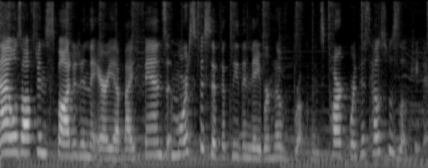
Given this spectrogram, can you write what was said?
Niall was often spotted in the area by fans, more specifically the neighborhood of Brookmans Park where this house was located.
